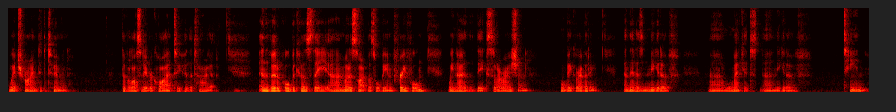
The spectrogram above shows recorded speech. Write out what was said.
we're trying to determine the velocity required to hit the target. In the vertical, because the uh, motorcyclist will be in free fall, we know that the acceleration will be gravity, and that is negative uh, we'll make it uh, negative 10.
